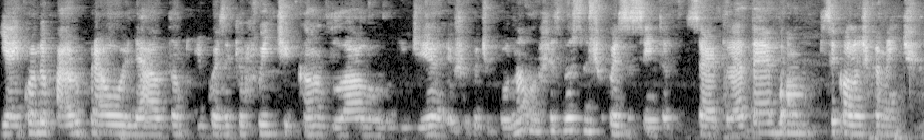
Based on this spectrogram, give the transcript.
E aí, quando eu paro para olhar o tanto de coisa que eu fui ticando lá ao longo dia, eu fico tipo, não, eu fiz bastante coisa assim, tá certo? É até bom psicologicamente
